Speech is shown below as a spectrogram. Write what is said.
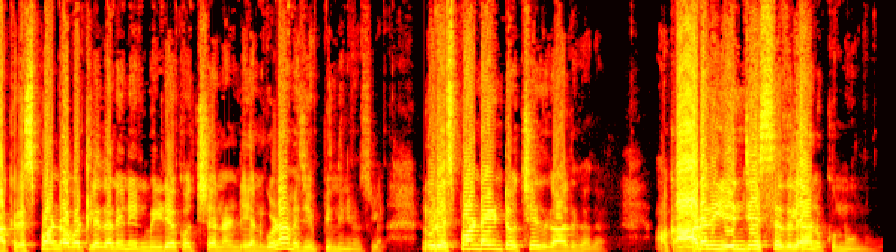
నాకు రెస్పాండ్ అవ్వట్లేదని నేను మీడియాకి వచ్చానండి అని కూడా ఆమె చెప్పింది న్యూస్లో. నువ్వు రెస్పాండ్ అయింటే వచ్చేది కాదు కదా. ఒక ఆడది ఏం చేస్తుందిలే అనుకున్నావు నువ్వు.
